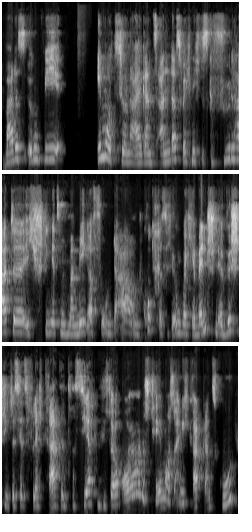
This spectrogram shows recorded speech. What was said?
War das irgendwie emotional ganz anders, weil ich nicht das Gefühl hatte, ich stehe jetzt mit meinem Megafon da und gucke, dass ich irgendwelche Menschen erwische, die das jetzt vielleicht gerade interessiert und die sagen, oh ja, das Thema ist eigentlich gerade ganz gut,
